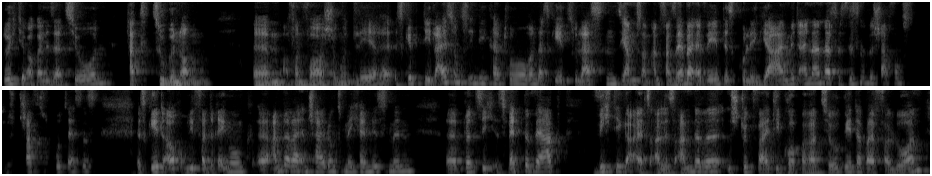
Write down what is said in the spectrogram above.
durch die Organisation hat zugenommen ähm, von Forschung und Lehre. Es gibt die Leistungsindikatoren, das geht zu Lasten, Sie haben es am Anfang selber erwähnt, des kollegialen Miteinanders, des Wissensbeschaffungsprozesses. Es geht auch um die Verdrängung äh, anderer Entscheidungsmechanismen äh, plötzlich ist Wettbewerb wichtiger als alles andere. Ein Stück weit die Kooperation geht dabei verloren.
